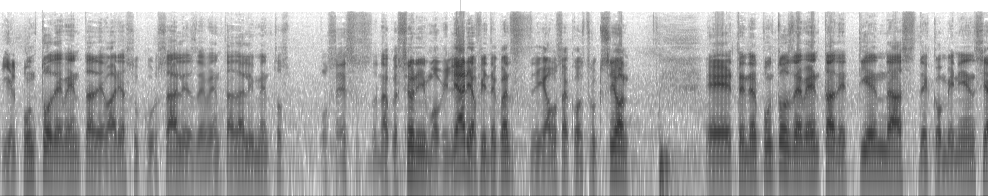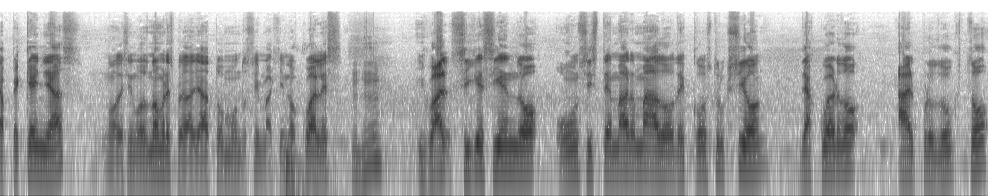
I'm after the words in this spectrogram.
y el punto de venta de varias sucursales de venta de alimentos, pues es una cuestión inmobiliaria, a fin de cuentas, llegamos a construcción. Eh, tener puntos de venta de tiendas de conveniencia pequeñas, no decimos nombres, pero ya todo el mundo se imaginó cuáles. Igual sigue siendo un sistema armado de construcción de acuerdo al producto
